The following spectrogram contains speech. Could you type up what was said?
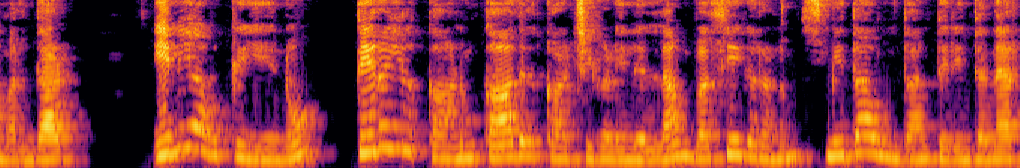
அமர்ந்தாள். இனியாவுக்கு ஏனோ திரையில் காணும் காதல் காட்சிகளில் எல்லாம் வசீகரனும் ஸ்மிதாவும் தான் தெரிந்தனர்.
